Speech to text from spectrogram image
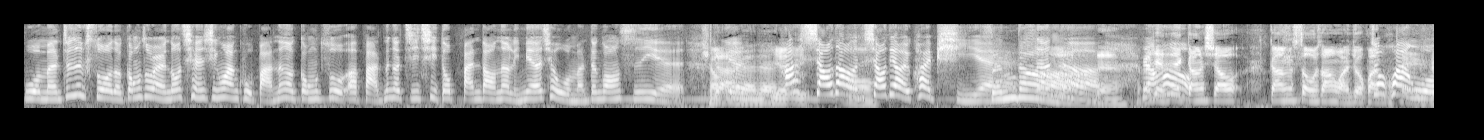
我们就是所有的工作人员都千辛万苦把那个工作呃把那个机器都搬到那里面，而且我们灯光师也也他削到削掉一块皮耶，真的真的。然后刚削刚受伤完就换就换我，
